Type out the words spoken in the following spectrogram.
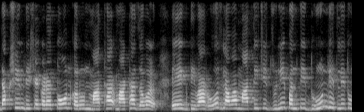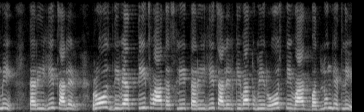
दक्षिण दिशेकडं तोंड करून माथा माठा घराजवळ एक दिवा रोज लावा मातीची जुनी पंती धुवून घेतली तुम्ही. तरीही चालेल. रोज दिव्यात तीच वात असली तरीही चालेल किंवा तुम्ही रोज ती वात बदलून घेतली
